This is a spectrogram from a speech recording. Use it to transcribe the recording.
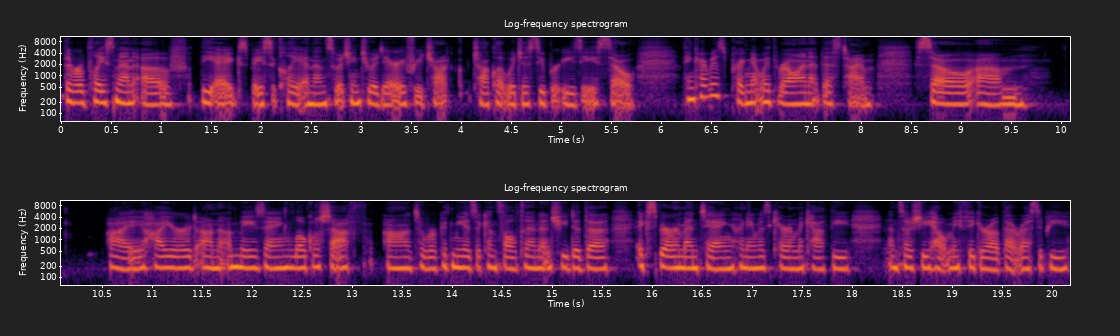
the replacement of the eggs, basically, and then switching to a dairy free cho- chocolate, which is super easy. So I think I was pregnant with Rowan at this time. So um, I hired an amazing local chef uh, to work with me as a consultant, and she did the experimenting. Her name is Karen McCarthy, and so she helped me figure out that recipe.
